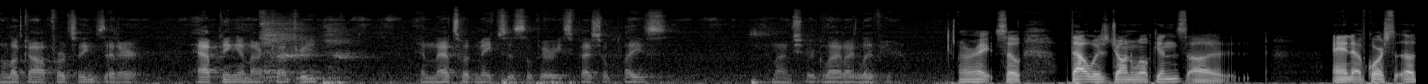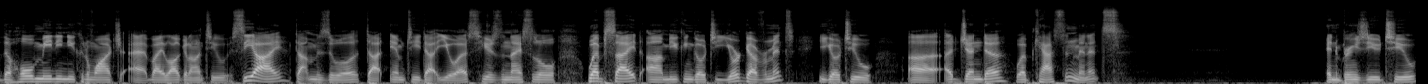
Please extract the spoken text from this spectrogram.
and look out for things that are happening in our country. And that's what makes this a very special place. And I'm sure glad I live here. All right. So that was John Wilkins. Uh, and of course, uh, the whole meeting you can watch at, by logging on to ci.missoula.mt.us. Here's a nice little website. Um, you can go to your government. You go to uh, Agenda, Webcast, and Minutes. And it brings you to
